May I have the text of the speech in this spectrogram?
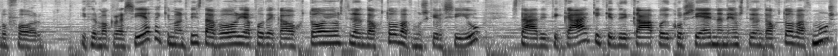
μποφόρ. Η θερμοκρασία θα κυμανθεί στα βόρεια από 18 έως 38 βαθμούς Κελσίου, στα δυτικά και κεντρικά από 21 έως 38 βαθμούς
